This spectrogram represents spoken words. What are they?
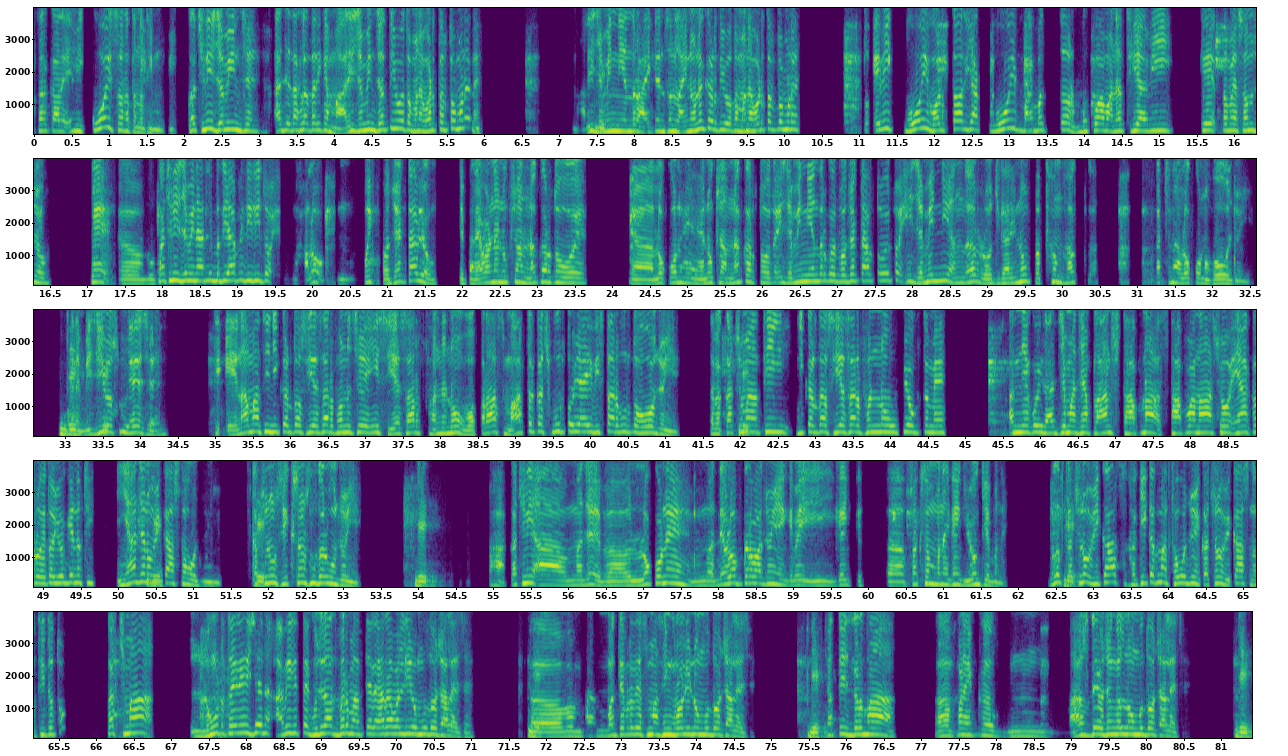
સરકારે એવી કોઈ શરત નથી મૂકી. કચ્છની જમીન છે. આજે દાખલા તરીકે મારી જમીન જતી હોય તો મને વળતર તો મળે ને. મારી જમીનની અંદર હાઈ ટેન્શન લાઈનો નીકળતી હોય તો મને વળતર તો મળે. તો એવી કોઈ વળતર યા કોઈ બાબત મૂકવામાં નથી આવી કે તમે સમજો. કે કચ્છની જમીન આટલી બધી આપી દીધી તો હાલો કોઈ પ્રોજેક્ટ આવ્યો જે પર્યાવરણને નુકસાન ન કરતો હોય લોકોને નુકસાન ન કરતો હોય તો એ જમીનની અંદર કોઈ પ્રોજેક્ટ આવતો હોય તો એ જમીનની અંદર રોજગારીનો પ્રથમ હક કચ્છના લોકોનો હોવો જોઈએ. અને બીજી વસ્તુ એ છે કે એનામાંથી નીકળતો સીએસઆર ફંડ છે એ સીએસઆર ફંડનો વપરાશ માત્ર કચ્છ પૂરતો યા એ વિસ્તાર પૂરતો હોવો જોઈએ? તમે કચ્છમાંથી નીકળતા સીએસઆર ફંડનો ઉપયોગ તમે અન્ય કોઈ રાજ્યમાં જ્યાં પ્લાન્ટ સ્થાપના સ્થાપવાના છો ત્યાં કરો એ તો યોગ્ય નથી. અહીંયા જેનો એનો વિકાસ થવો જોઈએ. કચ્છનું શિક્ષણ સુધરવું જોઈએ? જી. હા કચ્છની જે લોકોને ડેવલપ કરવા જોઈએ કે ભાઈ કંઈક સક્ષમ બને કંઈક યોગ્ય બને. મતલબ કચ્છનો વિકાસ હકીકતમાં થવો જોઈએ. કચ્છનો વિકાસ નથી થતો. કચ્છમાં લૂંટ થઈ રહી છે ને આવી રીતે ગુજરાતભરમાં અત્યારે અરાવલ્લીનો મુદ્દો ચાલે છે. મધ્યપ્રદેશમાં સિંગરોલીનો મુદ્દો ચાલે છે. છત્તીસગઢમાં પણ એક હાસદેવ હસદેવ જંગલનો મુદ્દો ચાલે છે. જી.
